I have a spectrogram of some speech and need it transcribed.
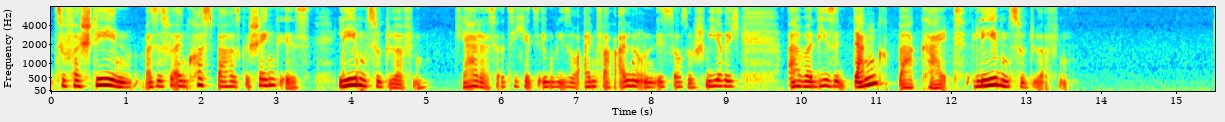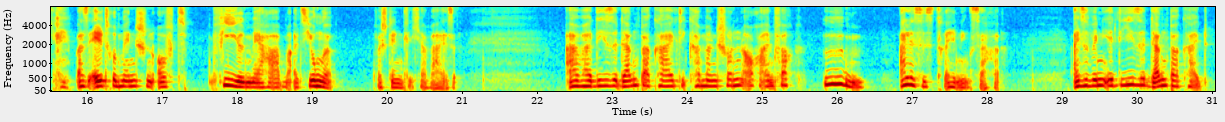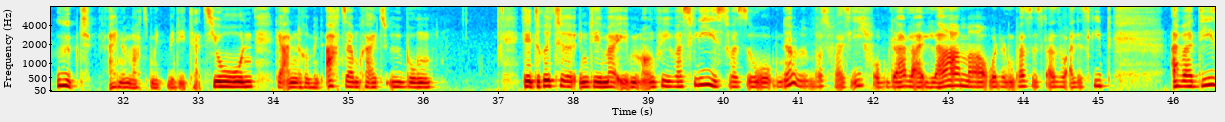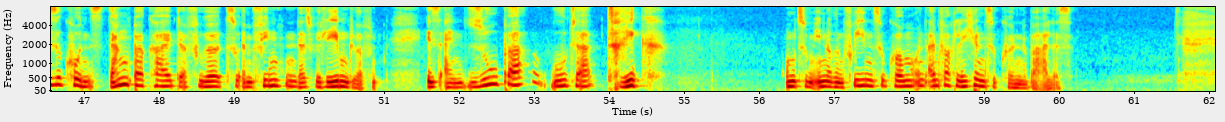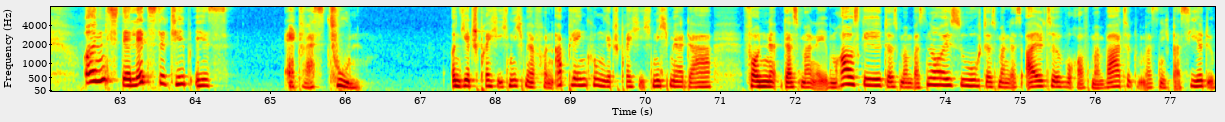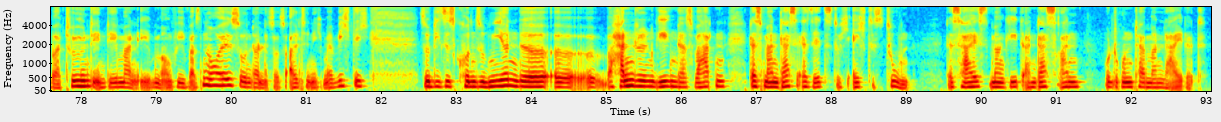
zu verstehen, was es für ein kostbares Geschenk ist, leben zu dürfen. Ja, das hört sich jetzt irgendwie so einfach an und ist auch so schwierig, aber diese Dankbarkeit, leben zu dürfen, was ältere Menschen oft viel mehr haben als junge, verständlicherweise. Aber diese Dankbarkeit, die kann man schon auch einfach üben. Alles ist Trainingssache. Also wenn ihr diese Dankbarkeit übt, eine macht es mit Meditation, der andere mit Achtsamkeitsübungen, der dritte, indem er eben irgendwie was liest, was so, ne, was weiß ich, vom Dalai Lama oder was es da so alles gibt. Aber diese Kunst, Dankbarkeit dafür zu empfinden, dass wir leben dürfen, ist ein super guter Trick, um zum inneren Frieden zu kommen und einfach lächeln zu können über alles. Und der letzte Tipp ist, etwas tun. Und jetzt spreche ich nicht mehr von Ablenkung, jetzt spreche ich nicht mehr davon, dass man eben rausgeht, dass man was Neues sucht, dass man das Alte, worauf man wartet und was nicht passiert, übertönt, indem man eben irgendwie was Neues und dann ist das Alte nicht mehr wichtig. So dieses konsumierende äh, Handeln gegen das Warten, dass man das ersetzt durch echtes Tun. Das heißt, man geht an das ran, worunter man leidet.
